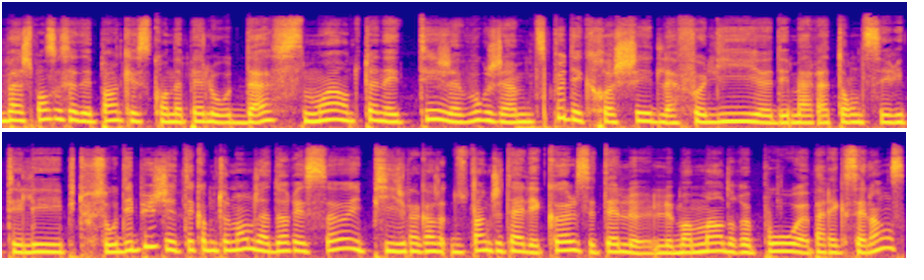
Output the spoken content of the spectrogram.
Ben, je pense que ça dépend de ce qu'on appelle audace? Moi, en toute honnêteté, j'avoue que j'ai un petit peu décroché de la folie euh, des marathons de séries télé puis tout ça. Au début, j'étais comme tout le monde, j'adorais ça. Et puis, du temps que j'étais à l'école, c'était le, moment de repos euh, par excellence.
